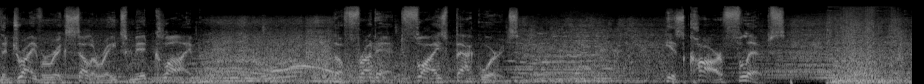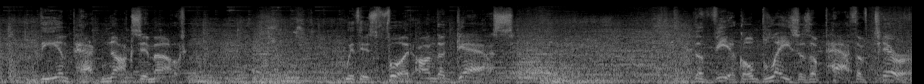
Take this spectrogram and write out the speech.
When the driver accelerates mid-climb, the front end flies backwards. His car flips. The impact knocks him out. With his foot on the gas, the vehicle blazes a path of terror.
